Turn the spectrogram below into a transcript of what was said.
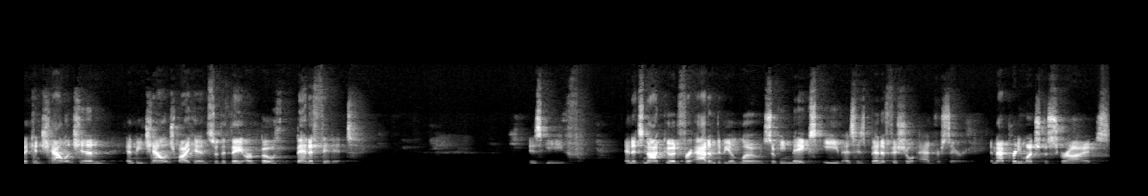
that can challenge him and be challenged by him so that they are both benefited is Eve. And it's not good for Adam to be alone, so he makes Eve as his beneficial adversary. And that pretty much describes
